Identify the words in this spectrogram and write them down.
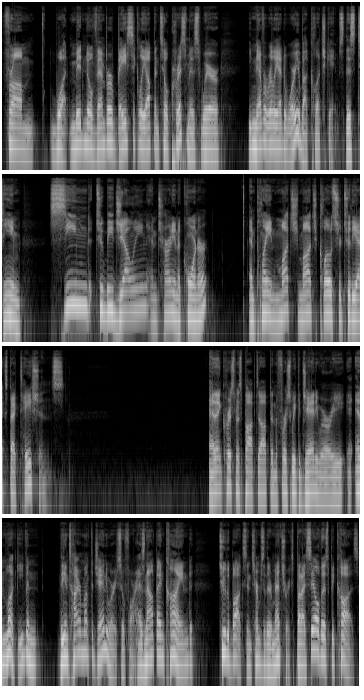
from what, mid November, basically up until Christmas, where you never really had to worry about clutch games. This team seemed to be gelling and turning a corner and playing much, much closer to the expectations. And then Christmas popped up in the first week of January. And look, even the entire month of January so far has not been kind to the Bucks in terms of their metrics. But I say all this because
